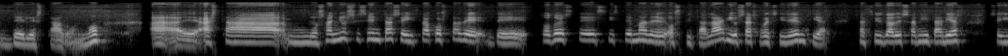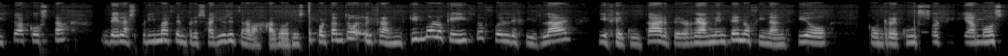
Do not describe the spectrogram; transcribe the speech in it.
del Estado. ¿no? hasta los años 60 se hizo a costa de, de todo este sistema de hospitalario, esas residencias las ciudades sanitarias se hizo a costa de las primas de empresarios y trabajadores. Por tanto, el franquismo lo que hizo fue legislar y ejecutar, pero realmente no financió con recursos, diríamos,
